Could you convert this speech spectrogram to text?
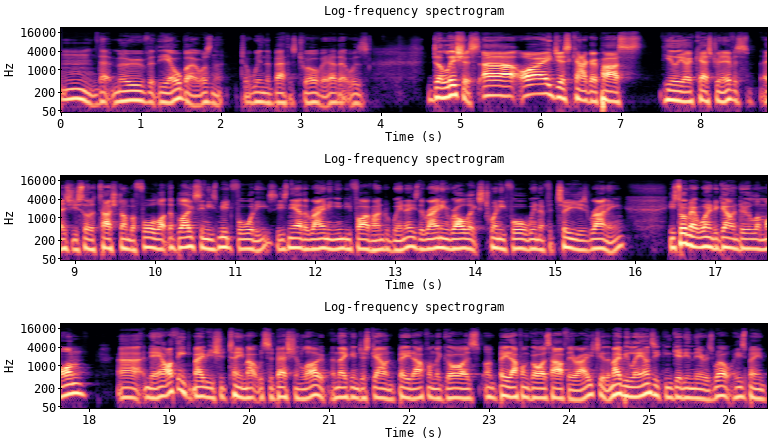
Mm, that move at the elbow, wasn't it, to win the Bathurst 12 hour? That was delicious. Uh, I just can't go past Helio Castroneves, as you sort of touched on before. Like the bloke's in his mid 40s. He's now the reigning Indy 500 winner. He's the reigning Rolex 24 winner for two years running. He's talking about wanting to go and do Le Mans. Uh, now I think maybe he should team up with Sebastian Loeb and they can just go and beat up on the guys, and beat up on guys half their age together. Maybe Lowndesy can get in there as well. He's been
